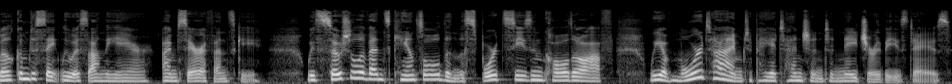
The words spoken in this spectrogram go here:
Welcome to St. Louis on the Air. I'm Sarah Fenske. With social events canceled and the sports season called off, we have more time to pay attention to nature these days.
